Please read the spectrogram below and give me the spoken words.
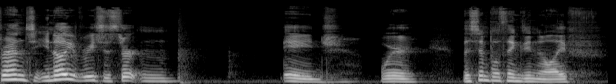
Friends, you know you've reached a certain age where the simple things in your life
